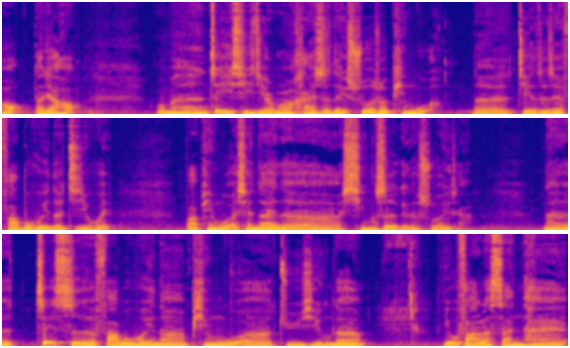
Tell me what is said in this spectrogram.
好，大家好，我们这一期节目还是得说说苹果。那借着这发布会的机会，把苹果现在的形式给他说一下。那这次发布会呢，苹果举行的又发了三台，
